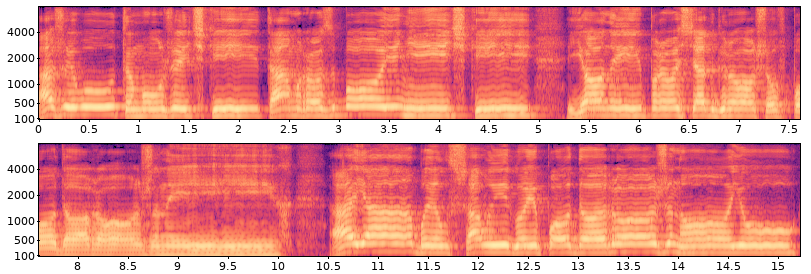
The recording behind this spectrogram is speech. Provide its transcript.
А живут мужички, там розбойнички, Йоны просят грошов подорожных. А я был шалыгой подорожною,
